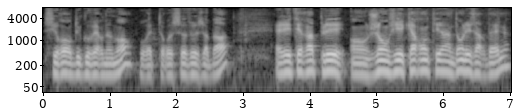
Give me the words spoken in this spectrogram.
sur ordre du gouvernement pour être receveuse là-bas. Elle été rappelée en janvier 41 dans les Ardennes.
